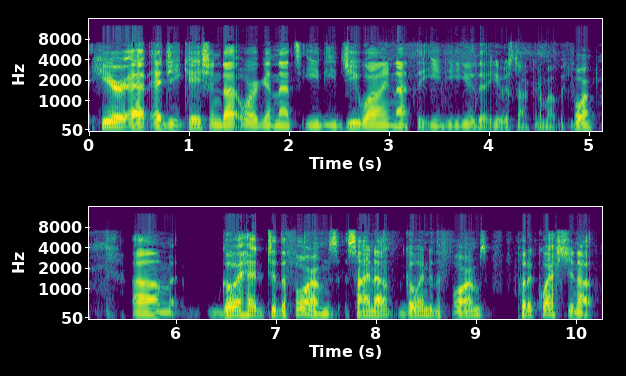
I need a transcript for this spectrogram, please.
here at edgycation.org, and that's EDGY, not the EDU that he was talking about before, um, go ahead to the forums, sign up, go into the forums, put a question up,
